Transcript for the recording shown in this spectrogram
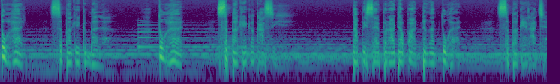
Tuhan sebagai gembala. Tuhan sebagai kekasih. Tapi saya berhadapan dengan Tuhan sebagai Raja.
